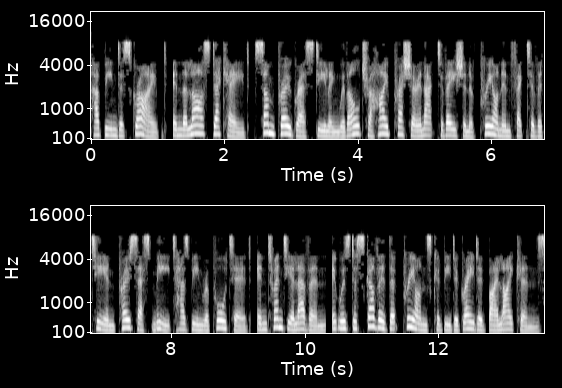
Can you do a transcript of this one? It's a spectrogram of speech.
have been described. In the last decade, some progress dealing with ultra-high pressure pressure inactivation of prion infectivity in processed meat has been reported. In 2011, it was discovered that prions could be degraded by lichens.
